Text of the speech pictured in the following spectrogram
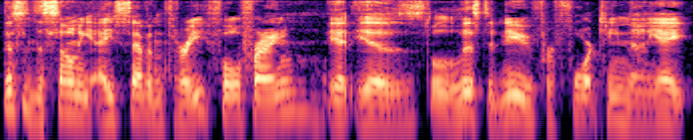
This is the Sony a7 III full frame. It is listed new for $1498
